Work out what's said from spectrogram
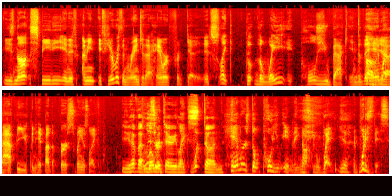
He's not speedy, and if I mean, if you're within range of that hammer, forget it. It's like the the way it pulls you back into the Oh, hammer yeah. after you've been hit by the first swing is like you have that Blizzard, momentary like, like, what- stun. hammers don't pull you in; they knock you away. Yeah. Like what is this?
